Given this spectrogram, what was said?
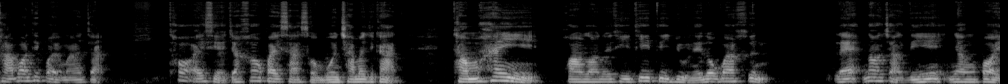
คาร์บอนที่ปล่อยออกมาจากท่อไอเสียจะเข้าไปสะสมบนชั้นบรรยากาศทำให้ความร้อนในที่ที่ติดอยู่ในโลกมากขึ้น และนอกจากนี้ยังปล่อย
